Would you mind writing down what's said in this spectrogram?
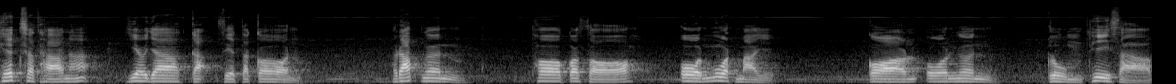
เช็คสถานะ เยียวยาเกษตรกร รับเงินทกสโอนงวดใหม่ ก่อนโอนเงินกลุ่มที่สาม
